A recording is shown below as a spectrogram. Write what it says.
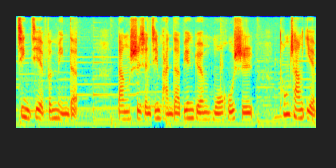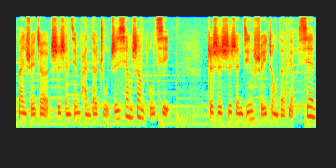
境界分明的，当视神经盘的边缘模糊时，通常也伴随着视神经盘的组织向上凸起，这是视神经水肿的表现。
